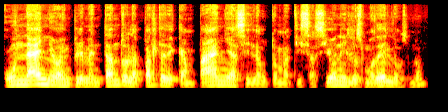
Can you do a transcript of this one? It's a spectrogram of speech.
un año implementando la parte de campañas y la automatización y los modelos, ¿no?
